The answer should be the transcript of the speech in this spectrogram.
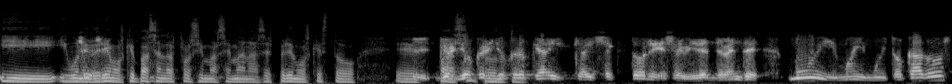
Y, bueno, veremos qué pasa en las próximas semanas. Esperemos que esto eh, yo, creo, yo, creo, que hay que hay sectores evidentemente muy muy muy tocados,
